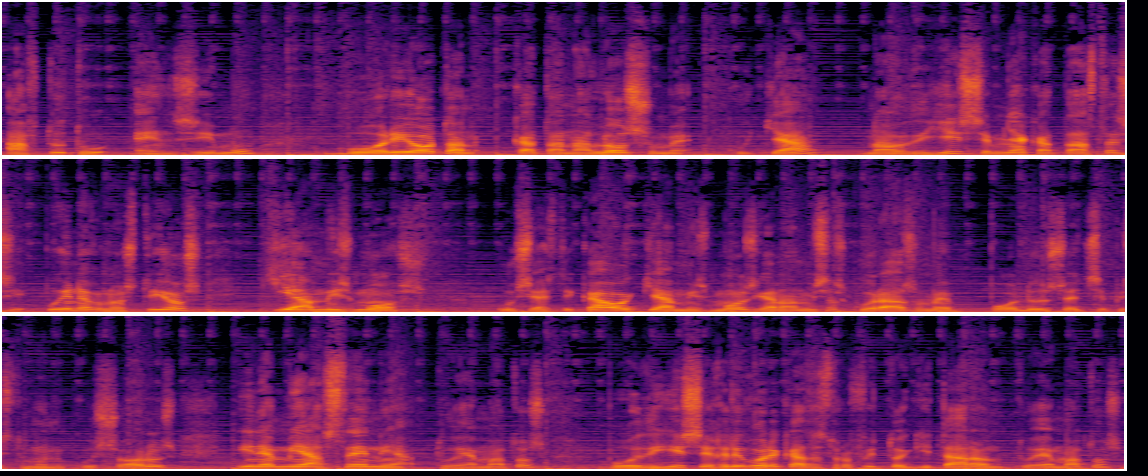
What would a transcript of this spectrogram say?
αυτού του ενζύμου μπορεί όταν καταναλώσουμε κουκιά να οδηγήσει σε μια κατάσταση που είναι γνωστή ως κιαμισμός. Ουσιαστικά ο κιαμισμός, για να μην σας κουράζουμε πολλούς έτσι επιστημονικούς όρους, είναι μια ασθένεια του αίματος που οδηγεί σε γρήγορη καταστροφή των κυτάρων του αίματος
